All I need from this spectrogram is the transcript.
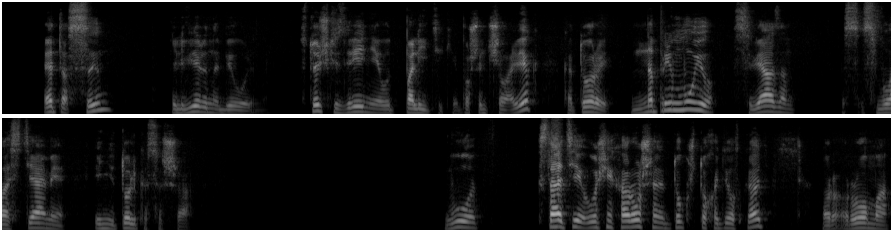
– это сын Эльвиры Набиулиной с точки зрения вот политики, потому что человек, который напрямую связан с, с властями и не только США. Вот. Кстати, очень хорошее, только что хотел сказать, Рома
